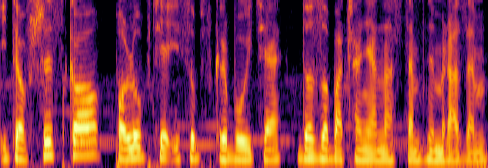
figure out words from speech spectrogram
I to wszystko polubcie i subskrybujcie. Do zobaczenia następnym razem.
